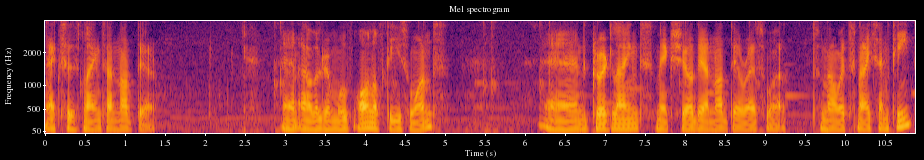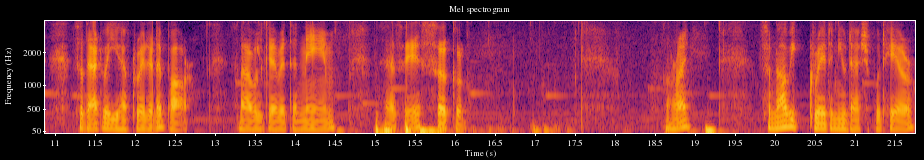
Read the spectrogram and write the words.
axis lines are not there and I will remove all of these ones. And grid lines make sure they are not there as well. So now it's nice and clean. So that way you have created a bar. And I will give it a name as a circle. All right so now we create a new dashboard here.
